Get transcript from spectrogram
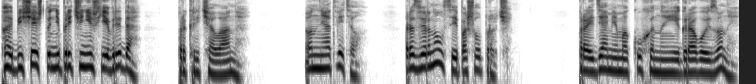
«Пообещай, что не причинишь ей вреда!» — прокричала она. Он не ответил. Развернулся и пошел прочь. Пройдя мимо кухонной и игровой зоны,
